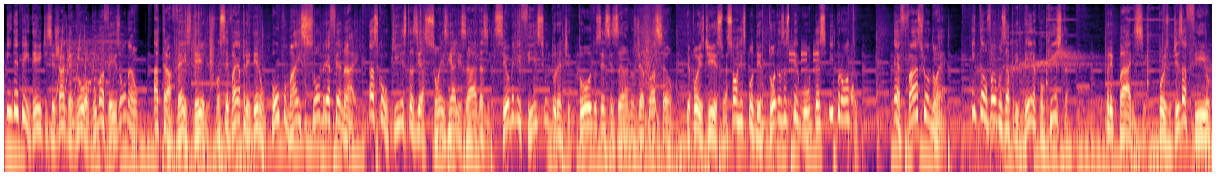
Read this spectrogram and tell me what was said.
independente se já ganhou alguma vez ou não. Através deles, você vai aprender um pouco mais sobre a FENAI, as conquistas e ações realizadas em seu benefício durante todos esses anos de atuação. Depois disso, é só responder todas as perguntas e pronto. É fácil ou não é? Então vamos à primeira conquista? Prepare-se, pois o desafio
